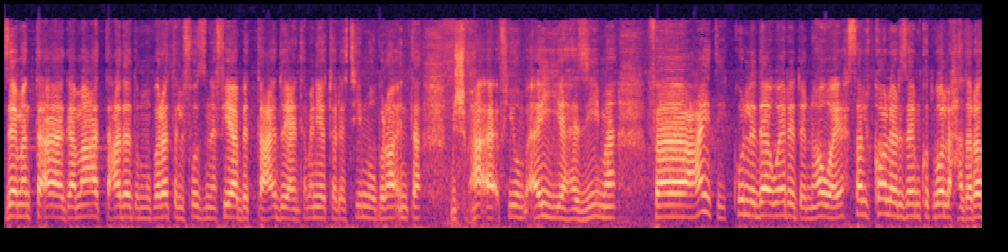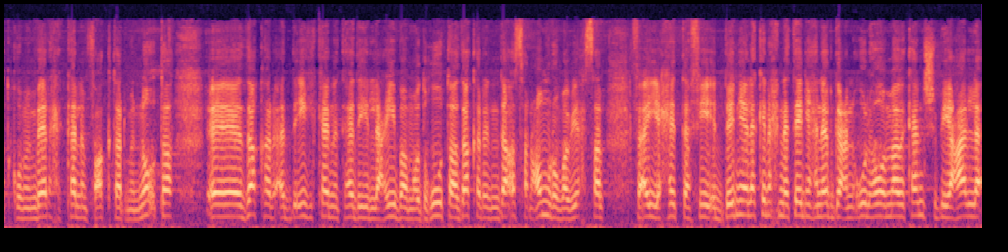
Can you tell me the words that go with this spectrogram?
زي ما أنت جمعت عدد المباريات اللي فزنا فيها بالتعادل يعني 38 مباراة أنت مش محقق فيهم أي هزيمة. فعادي كل ده وارد إن هو يحصل. كولر زي ما كنت بقول لحضراتكم امبارح اتكلم في أكتر من نقطة. آه ذكر قد إيه كانت هذه اللعيبة مضغوطة. ذكر إن ده أصلا عمره ما بيحصل في أي حتة في الدنيا. لكن إحنا تاني هنرجع نقول هو ما كانش بيعلق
